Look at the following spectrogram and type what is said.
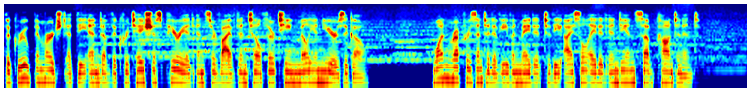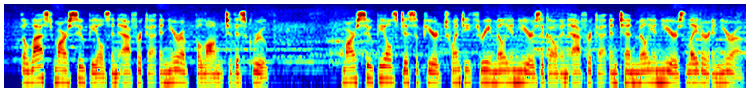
The group emerged at the end of the Cretaceous period and survived until 13 million years ago. One representative even made it to the isolated Indian subcontinent. The last marsupials in Africa and Europe belonged to this group. Marsupials disappeared 23 million years ago in Africa and 10 million years later in Europe.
